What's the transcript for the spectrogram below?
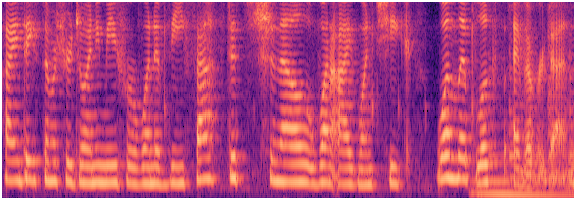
Hi, and thanks so much for joining me for one of the fastest Chanel one eye, one cheek, one lip looks I've ever done.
